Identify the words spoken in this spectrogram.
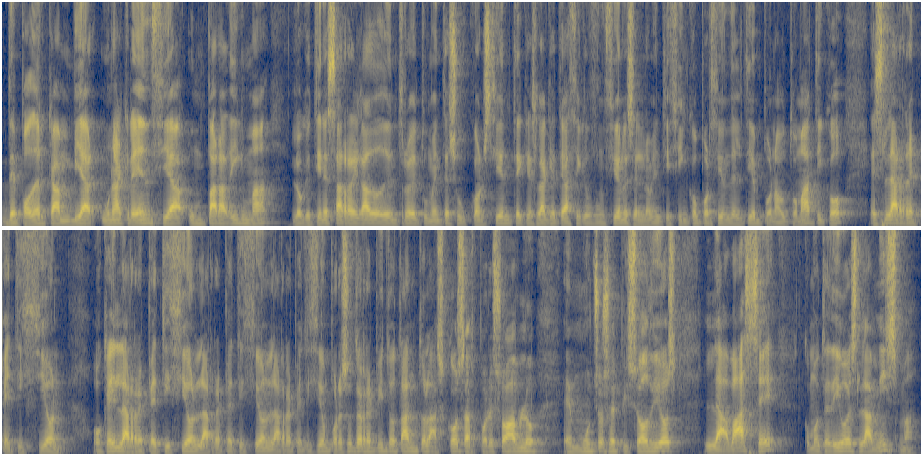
de poder cambiar una creencia, un paradigma, lo que tienes arraigado dentro de tu mente subconsciente, que es la que te hace que funciones el 95% del tiempo en automático, es la repetición, ¿ok? La repetición, la repetición, la repetición. Por eso te repito tanto las cosas, por eso hablo en muchos episodios, la base, como te digo, es la misma.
